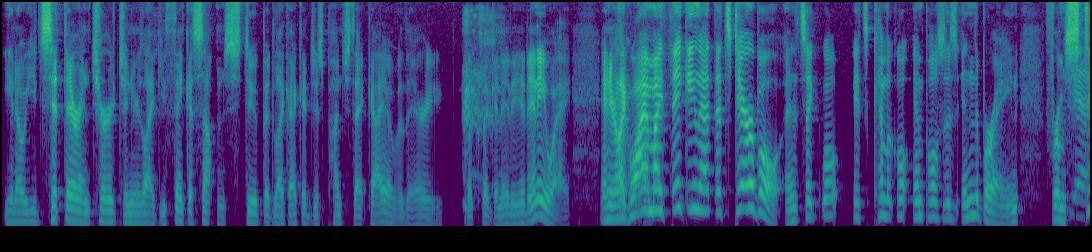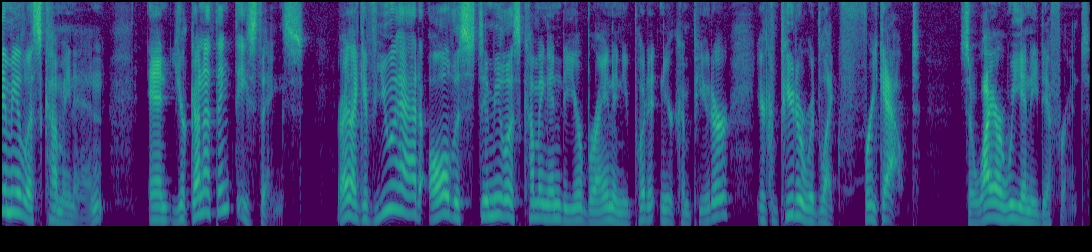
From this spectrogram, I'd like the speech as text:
you know, you'd sit there in church and you're like, you think of something stupid, like I could just punch that guy over there. He looks like an idiot anyway. And you're like, why am I thinking that? That's terrible. And it's like, well, it's chemical impulses in the brain from Yeah. stimulus coming in, and you're gonna think these things. Right? Like if you had all the stimulus coming into your brain and you put it in your computer, your computer would like freak out. So why are we any different?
